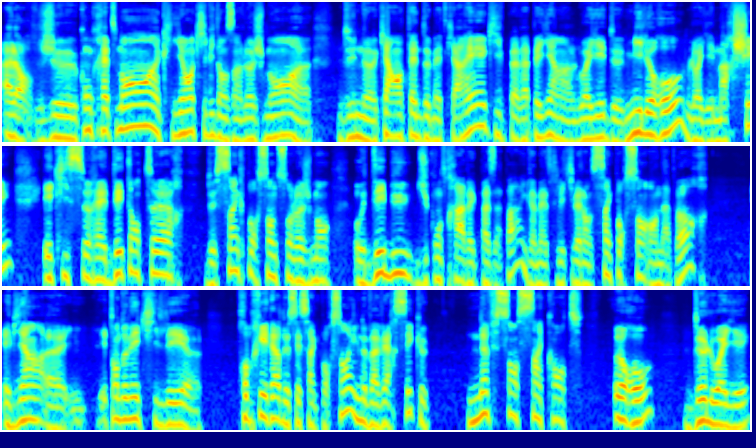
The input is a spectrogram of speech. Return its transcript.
Alors, je concrètement, un client qui vit dans un logement euh, d'une quarantaine de mètres carrés, qui va payer un loyer de 1000 euros, loyer marché, et qui serait détenteur de 5% de son logement au début du contrat avec Pas à Pas, il va mettre l'équivalent de 5% en apport. Eh bien, euh, étant donné qu'il est euh, propriétaire de ces 5%, il ne va verser que 950 euros de loyer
